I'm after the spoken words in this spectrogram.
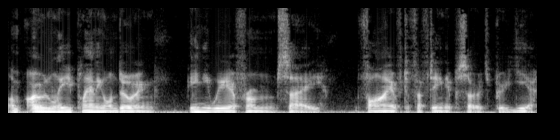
I'm only planning on doing anywhere from, say, 5 to 15 episodes per year.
